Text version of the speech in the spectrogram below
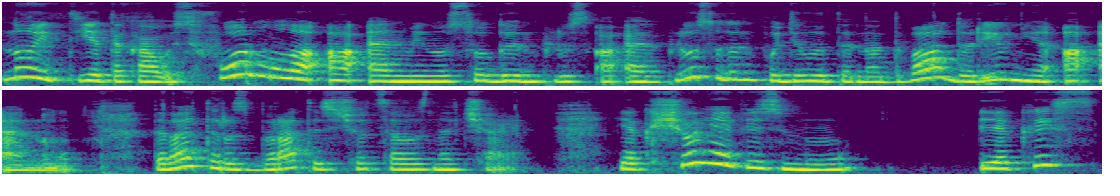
Ну і є така ось формула АН-1 плюс АН плюс 1 поділити на 2 дорівнює АН. Давайте розбиратись, що це означає. Якщо я візьму якесь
